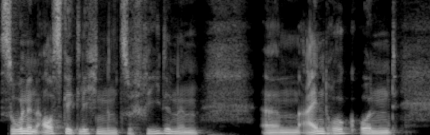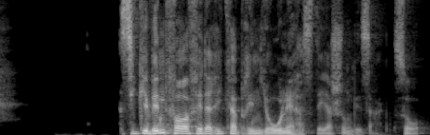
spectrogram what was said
so einen ausgeglichenen, zufriedenen ähm, Eindruck und sie gewinnt vor Federica Brignone, hast du ja schon gesagt. So,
